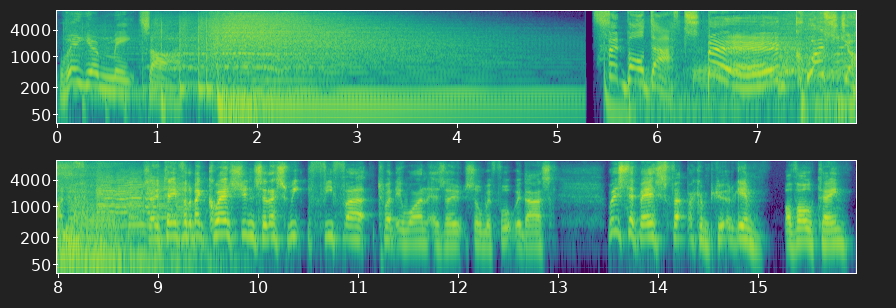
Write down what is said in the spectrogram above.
where your mates are. Football Daft's big question. So time for the big question. So this week FIFA 21 is out. So we thought we'd ask, what's the best FIFA computer game of all time?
